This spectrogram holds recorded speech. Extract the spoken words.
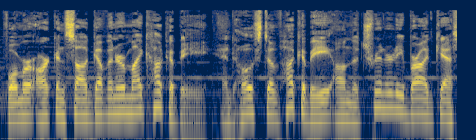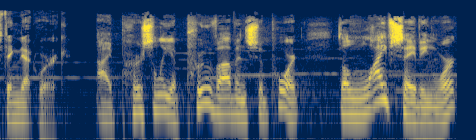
Former Arkansas Governor Mike Huckabee and host of Huckabee on the Trinity Broadcasting Network. I personally approve of and support the life saving work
